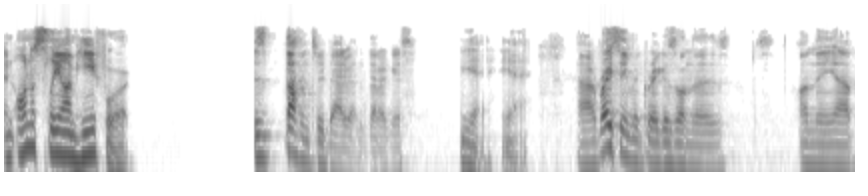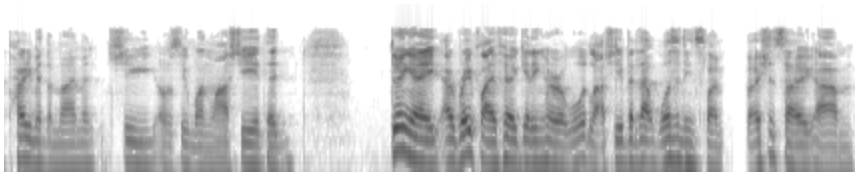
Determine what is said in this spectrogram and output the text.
And honestly, I'm here for it. there's nothing too bad about that, I guess. Yeah, yeah. Uh, Raecene McGregor's on the on the uh, podium at the moment. She obviously won last year. They're doing a, a replay of her getting her award last year, but that wasn't in slow motion. So um,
